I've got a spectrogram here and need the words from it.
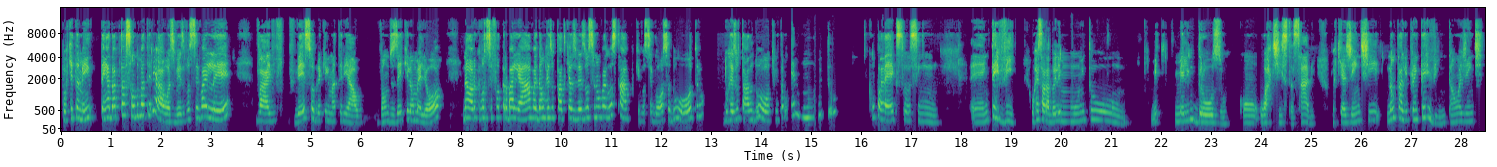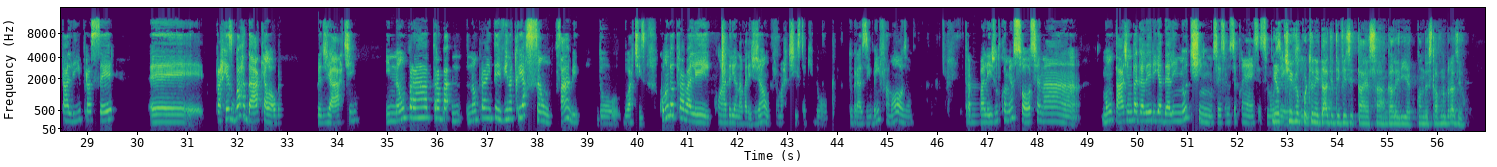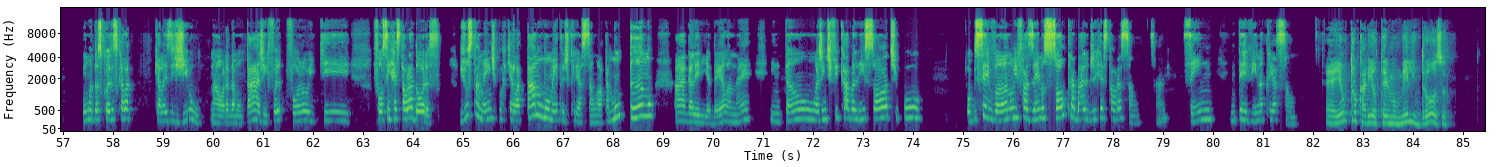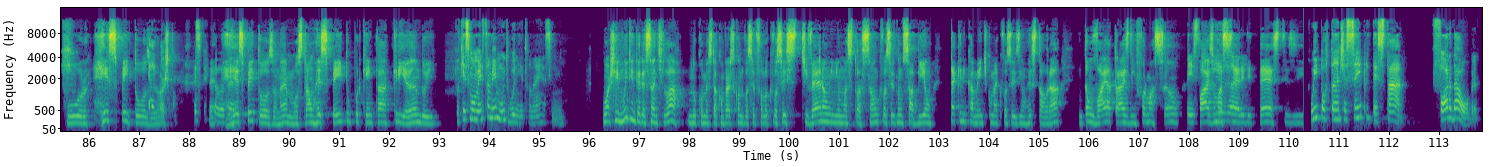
porque também tem adaptação do material. Às vezes você vai ler, vai ver sobre aquele material vão dizer que ele é o melhor, na hora que você for trabalhar, vai dar um resultado que às vezes você não vai gostar, porque você gosta do outro, do resultado do outro. Então é muito complexo, assim, é, intervir. o restaurador ele é muito melindroso com o artista, sabe? Porque a gente não tá ali para intervir, então a gente tá ali para ser é, para resguardar aquela obra de arte e não para não para intervir na criação, sabe? Do, do artista. Quando eu trabalhei com a Adriana Varejão, que é uma artista aqui do, do Brasil bem famosa, trabalhei junto com a minha sócia na montagem da galeria dela em Otim. Não sei se você conhece esse museu. Eu tive a oportunidade de visitar essa galeria quando eu estava no Brasil. Uma das coisas que ela, que ela exigiu na hora da montagem foi, foi que fossem restauradoras. Justamente porque ela está no momento de criação, ela está montando a galeria dela, né? Então a gente ficava ali só, tipo, observando e fazendo só o trabalho de restauração, sabe? sem intervir na criação. É, eu trocaria o termo melindroso por respeitoso. É, eu acho que respeitoso, é, é. respeitoso, né? Mostrar um respeito por quem está criando e porque esse momento também é muito bonito, né? Assim. Eu achei muito interessante lá no começo da conversa quando você falou que vocês estiveram em uma situação que vocês não sabiam tecnicamente como é que vocês iam restaurar então vai atrás de informação, Pesquisa. faz uma série de testes e o importante é sempre testar fora da obra.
